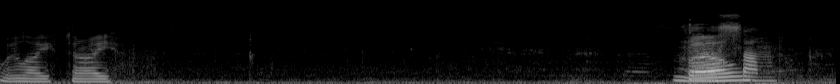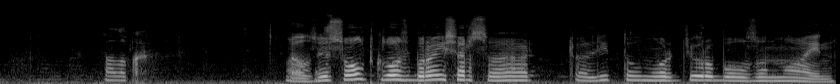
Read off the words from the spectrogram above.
Will I try? There are Well, some. Oh look, well, these old close bracers are a little more durable than mine.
